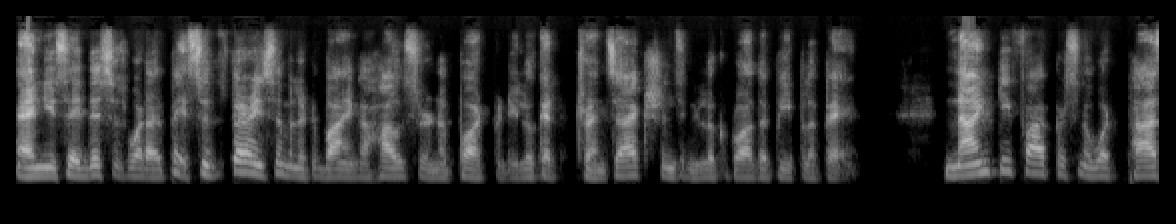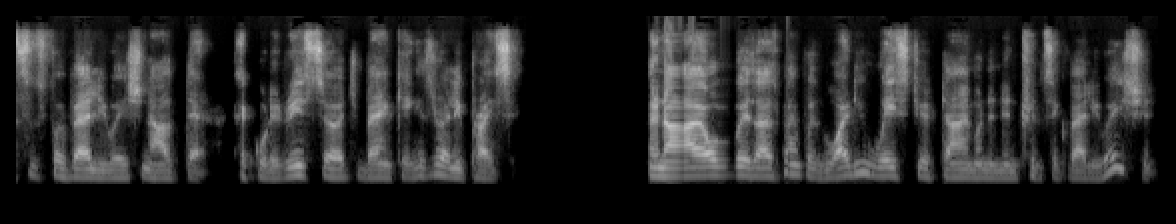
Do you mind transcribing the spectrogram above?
and you say, This is what I'll pay. So it's very similar to buying a house or an apartment. You look at transactions and you look at what other people are paying. 95% of what passes for valuation out there, equity research, banking, is really pricing. And I always ask my employees, why do you waste your time on an intrinsic valuation?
